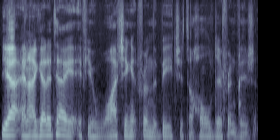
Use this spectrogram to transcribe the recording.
Yeah, and I got to tell you, if you're watching it from the beach, it's a whole different vision.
